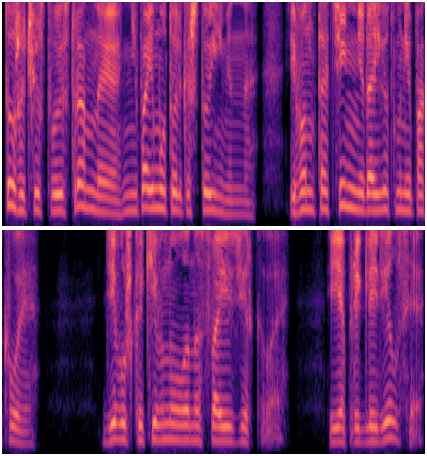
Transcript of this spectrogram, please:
Тоже чувствую странное, не пойму только, что именно. И вон та тень не дает мне покоя. Девушка кивнула на свое зеркало. Я пригляделся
